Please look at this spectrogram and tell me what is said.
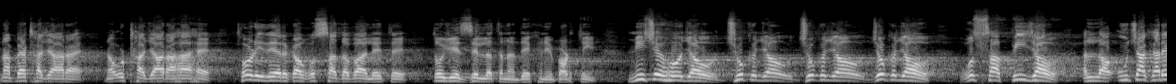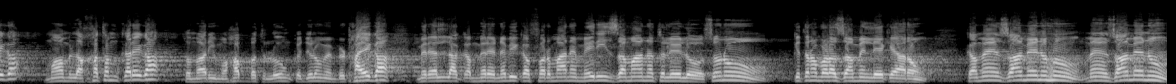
نہ بیٹھا جا رہا ہے، نہ اٹھا جا رہا ہے۔ تھوڑی دیر کا غصہ دبا لیتے تو یہ ذلت نہ دیکھنی پڑتی۔ نیچے ہو جاؤ، جھک جاؤ جھک جاؤ جھک جاؤ، غصہ پی جاؤ۔ اللہ اونچا کرے گا، معاملہ ختم کرے گا، تمہاری محبت لوگوں کے دلوں میں بٹھائے گا۔ میرے اللہ کا، میرے نبی کا فرمان ہے، میری ضمانت لے لو۔ سنو، کتنا بڑا ضامن لے کے آ رہا ہوں۔ کہ میں ضامن ہوں، میں ضامن ہوں۔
